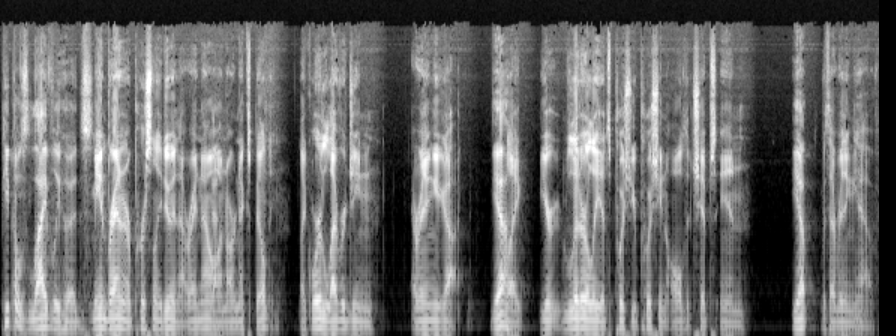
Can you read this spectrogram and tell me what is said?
People's livelihoods. Me and Brandon are personally doing that right now on our next building. Like, we're leveraging everything you got. Yeah. Like, you're literally, it's push. You're pushing all the chips in yep. with everything you have.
